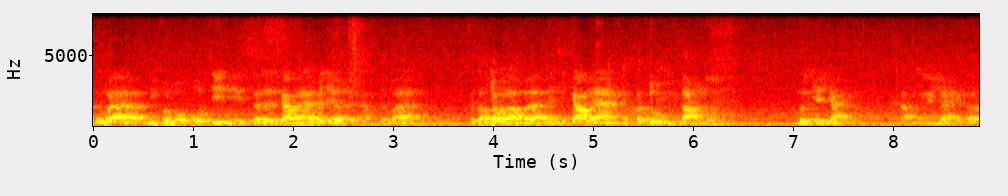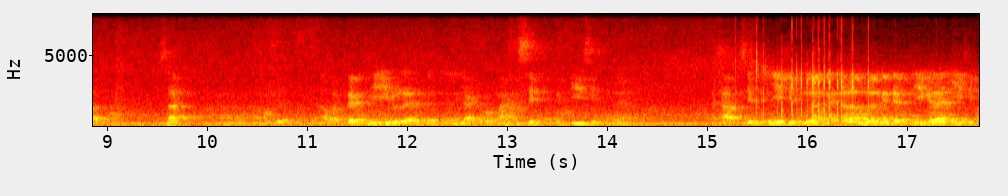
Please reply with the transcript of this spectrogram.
หรือว่ามีคนบอกโอ้จีนนี่เจริญก้าวหน้าไปเยอะนะครับ แต่ว่าก็ต้องยอมรับว่าไอ้ที่ก้าวหน้าเนี่ยก็จุกอยู่ตามเมืองเมืองใหญ่ๆนะครับเมืองใหญ่ก็สักเอ่อเอาเอาแบบเต็มที่ไปเลยเมืองใหญ่ก็ประมาณ 10ถึง20 เมืองนะครับ10ถึง20 เมืองเนี่ยแต่ละเมืองในเต็มที่ก็ได้ 20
